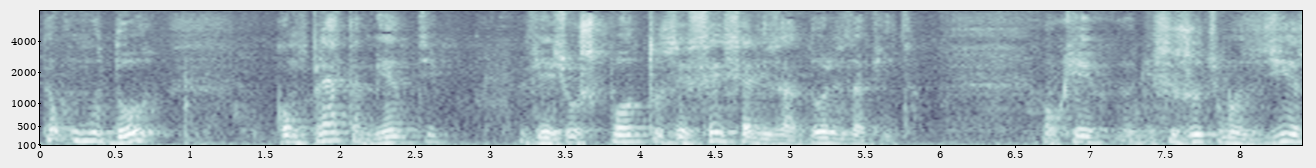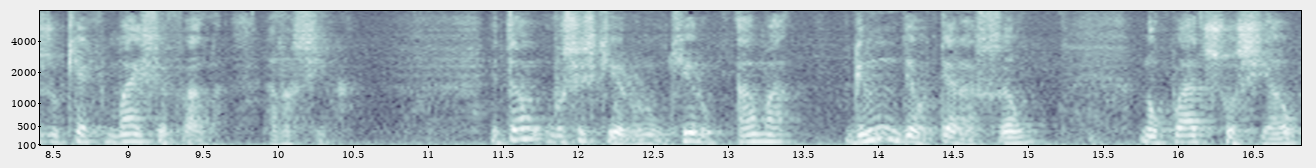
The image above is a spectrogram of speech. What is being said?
Então, mudou completamente, veja, os pontos essencializadores da vida. O que, esses últimos dias, o que é que mais se fala? A vacina. Então, vocês queiram ou não queiram, há uma grande alteração no quadro social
